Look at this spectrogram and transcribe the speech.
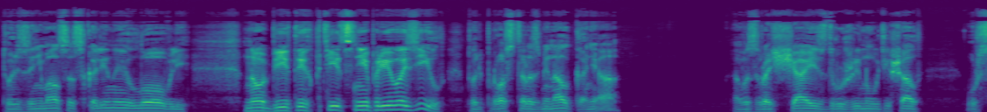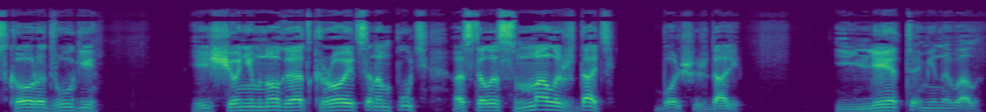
То ли занимался скалиной ловлей, но битых птиц не привозил, то ли просто разминал коня. А, возвращаясь, дружину утешал. Уж скоро, други, еще немного откроется нам путь, осталось мало ждать, больше ждали. И лето миновало.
